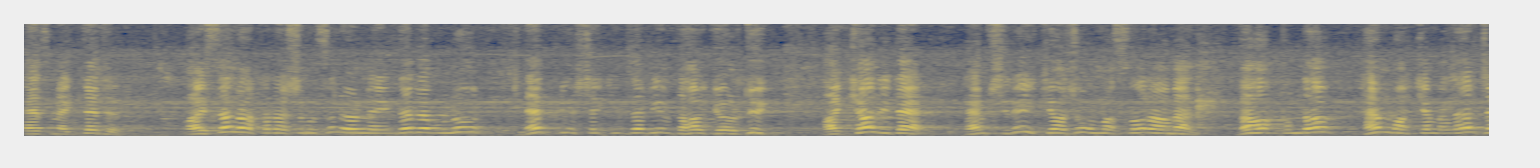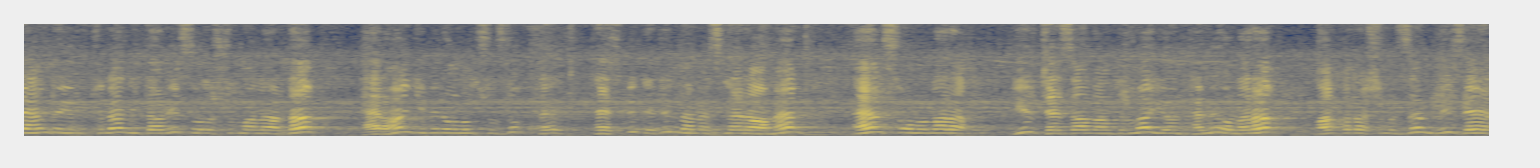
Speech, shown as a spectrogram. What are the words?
ezmektedir. Aysel arkadaşımızın örneğinde de bunu net bir şekilde bir daha gördük. Hakkari'de hemşire ihtiyacı olmasına rağmen ve hakkında hem mahkemelerce hem de yürütülen idari soruşturmalarda herhangi bir olumsuzluk te- tespit edilmemesine rağmen en son olarak bir cezalandırma yöntemi olarak arkadaşımızın Rize'ye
